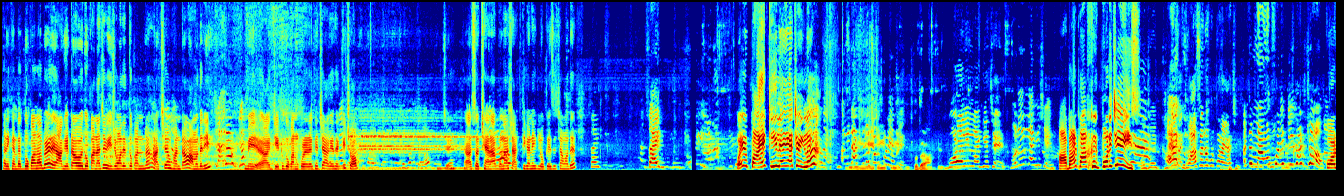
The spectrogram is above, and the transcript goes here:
আর এখানটা দোকান হবে আগেটাও দোকান আছে মেজমাদের দোকানটা আছে ওখানটাও আমাদেরই আহ, দোকান করে রেখেছে আগে থেকে চপ যে আর সব ছ্যানা বোনা চারটিখানিক লোক এসেছে আমাদের। ওই পায়ে কি লেগে আছে এগুলো? আবার পা পড়েছিস? ওই ঘাসের উপর পড়ে গেছে আচ্ছা মা উপরে কি করছ কর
